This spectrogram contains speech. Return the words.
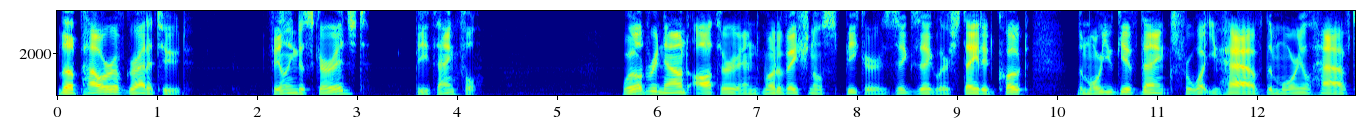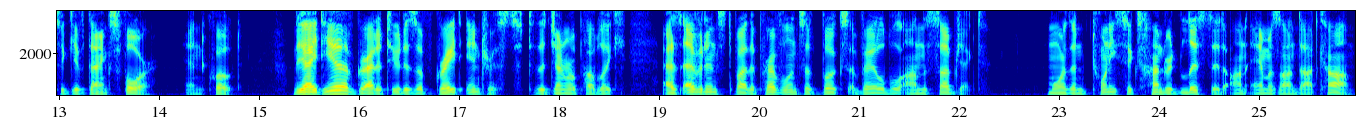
The power of gratitude. Feeling discouraged? Be thankful. World renowned author and motivational speaker Zig Ziglar stated, quote, The more you give thanks for what you have, the more you'll have to give thanks for. The idea of gratitude is of great interest to the general public, as evidenced by the prevalence of books available on the subject. More than 2,600 listed on Amazon.com.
